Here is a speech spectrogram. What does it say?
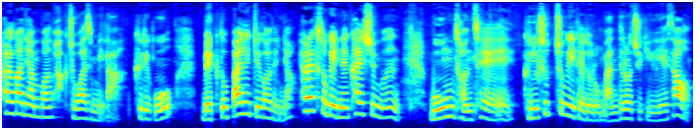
혈관이 한번 확 좁아집니다. 그리고 맥도 빨리 뛰거든요. 혈액 속에 있는 칼슘은 몸 전체에 근육 수축이 되도록 만들어주기 위해서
